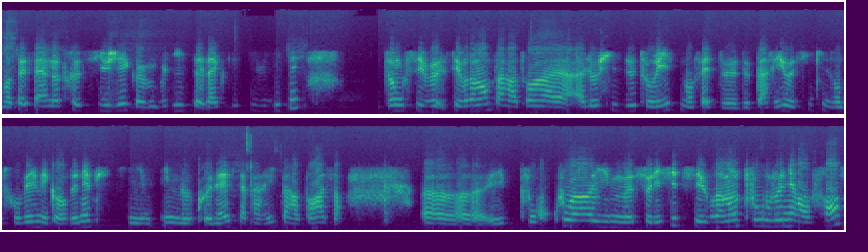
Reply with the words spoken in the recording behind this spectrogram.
Bon, ça c'est un autre sujet, comme vous dites, l'accessibilité. Donc c'est vraiment par rapport à, l'office de tourisme en fait de, Paris aussi qu'ils ont trouvé mes coordonnées puisqu'ils me connaissent à Paris par rapport à ça. Euh, et pourquoi ils me sollicitent, c'est vraiment pour venir en France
